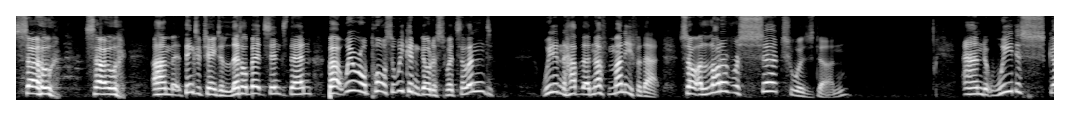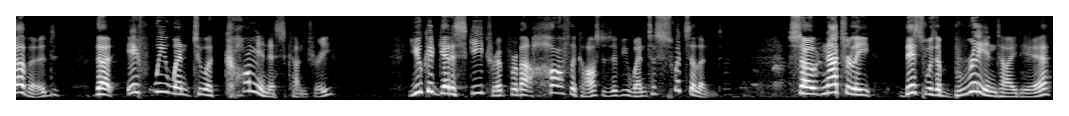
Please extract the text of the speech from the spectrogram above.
so, so um, things have changed a little bit since then, but we were all poor, so we couldn't go to Switzerland. We didn't have enough money for that. So a lot of research was done, and we discovered that if we went to a communist country, you could get a ski trip for about half the cost as if you went to Switzerland. So naturally, this was a brilliant idea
